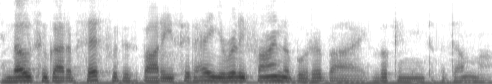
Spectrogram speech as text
And those who got obsessed with his body, said, "Hey, you really find the Buddha by looking into the Dhamma."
